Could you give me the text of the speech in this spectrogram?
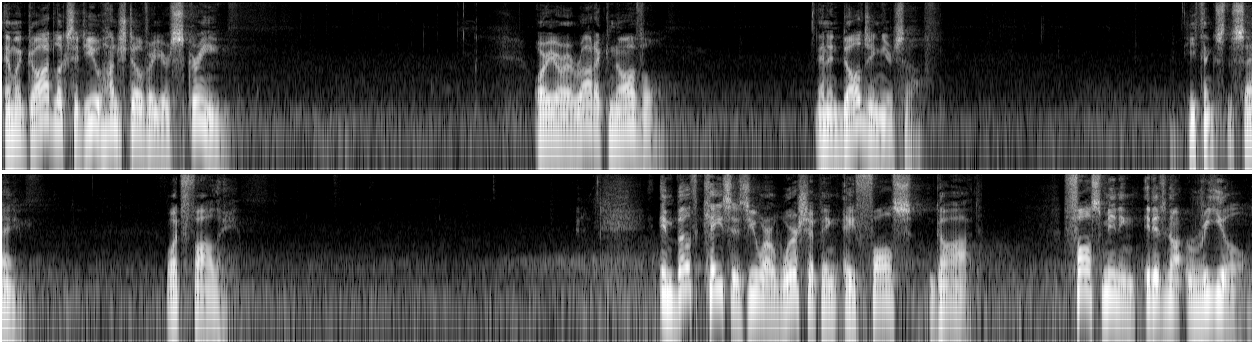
And when God looks at you hunched over your screen or your erotic novel and indulging yourself, he thinks the same. What folly. In both cases, you are worshiping a false God. False meaning it is not real.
